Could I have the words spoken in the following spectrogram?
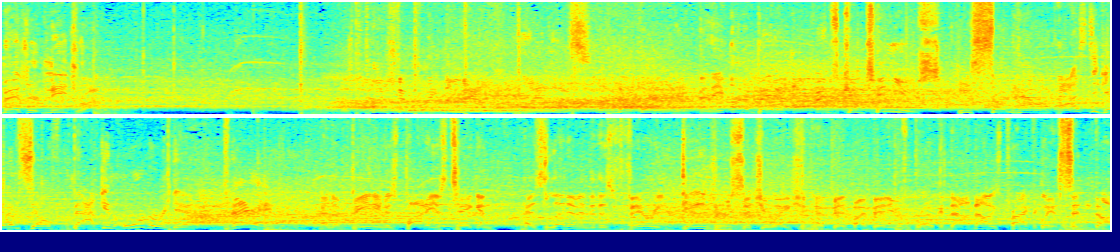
measured knee drop. just punched him right in the mouth. Relentless. And the unabated offense continues. He somehow has to get himself back in order again. Bang! And the beating his body has taken has led him into this very dangerous situation. And bit by bit, he was broken down. Now he's practically a sitting duck.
